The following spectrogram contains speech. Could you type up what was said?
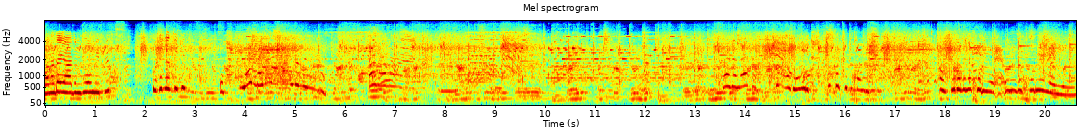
Bana da yardımcı olmuyorsun. 9'da 8. Oh, lan ben hep düşünüyorum. Ee, böyle bir açıkta görünce e, yani elimdeki Şöyle açık lan. görüyorum Kim zaten. aldı onu? Çılgın çocuk olmuş. Bence böylece Ah bu beni koruyor. Onu da koruyorlar ya.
